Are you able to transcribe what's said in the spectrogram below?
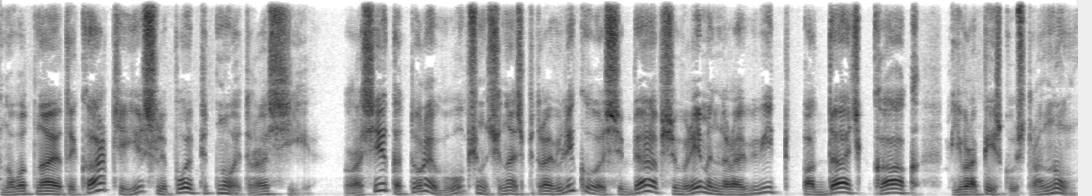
Но вот на этой карте есть слепое пятно – это Россия. Россия, которая, в общем, начиная с Петра Великого, себя все время норовит подать как европейскую страну,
